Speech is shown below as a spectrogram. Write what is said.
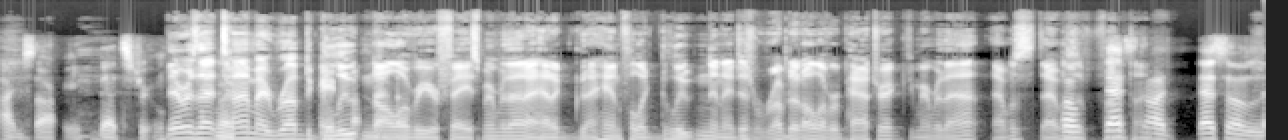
I'm sorry. That's true. There was that time I rubbed gluten all over your face. Remember that? I had a, a handful of gluten and I just rubbed it all over Patrick. Do you remember that? That was that was Oh, a fun that's time. not that's not an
